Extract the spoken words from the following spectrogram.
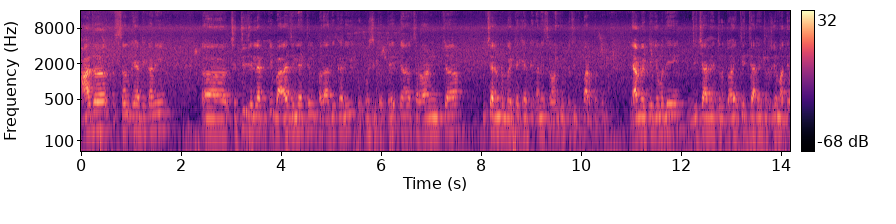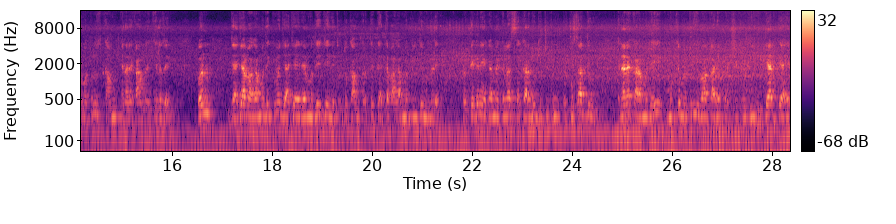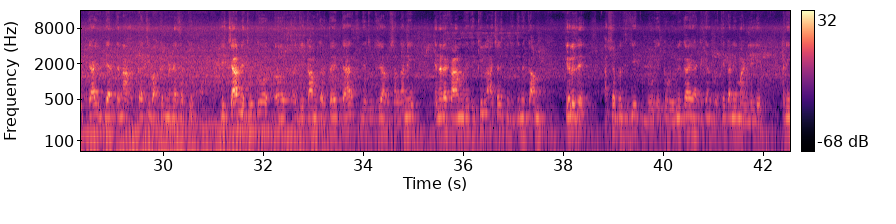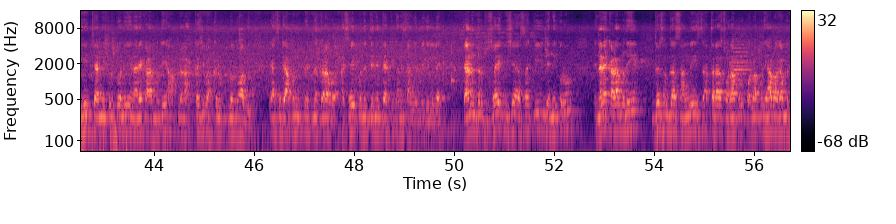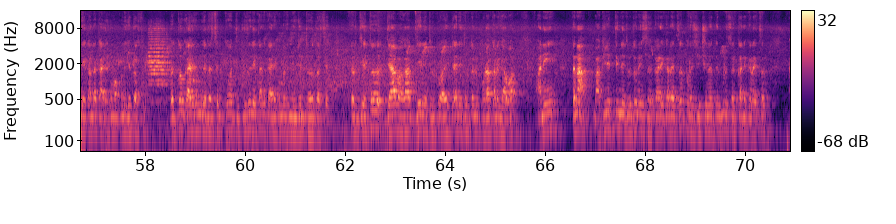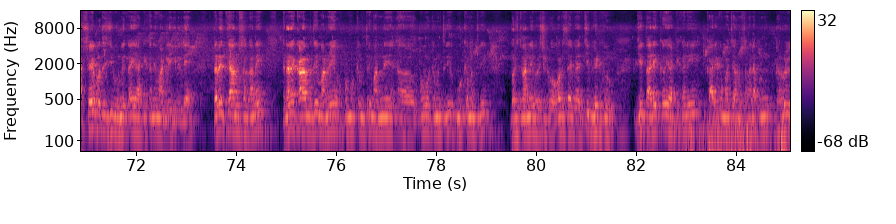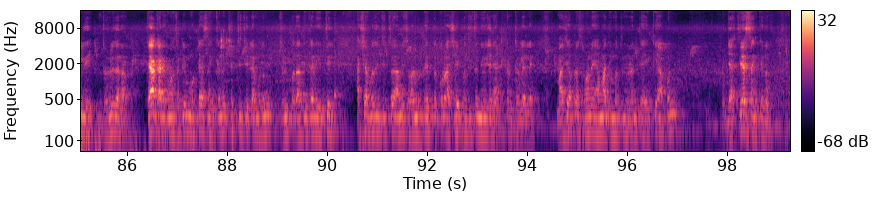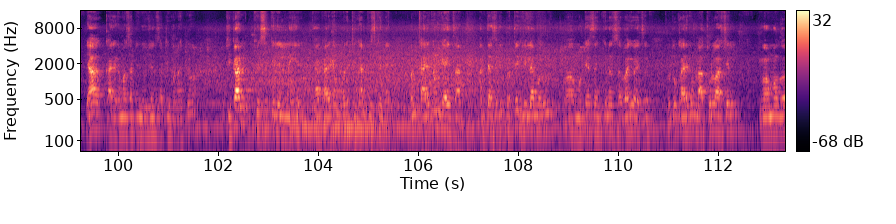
आज संघ या ठिकाणी छत्तीस जिल्ह्यापैकी बारा जिल्ह्यातील पदाधिकारी उपस्थित होते. त्या सर्वांच्या विचारांवर बैठक या ठिकाणी सर्वांची उपस्थिती पार पडली. या बैठकीमध्ये जी चार नेतृत्व आहे ते चार नेतृत्वाच्या माध्यमातूनच काम येणाऱ्या काळामध्ये केलं जाईल. पण ज्या ज्या भागामध्ये किंवा ज्या ज्या एरियामध्ये जे नेतृत्व काम करते त्या त्या भागामधील जे मंडळी आहेत प्रत्येकाने एकामेकाला सकारात्मक दृष्टीतून प्रतिसाद देऊन येणाऱ्या काळामध्ये मुख्यमंत्री युवा कार्य प्रशिक्षण जे विद्यार्थी आहेत त्या विद्यार्थ्यांना हक्काची वाकल मिळण्यासाठी जे चार नेतृत्व जे काम करत आहेत त्याच नेतृत्वाच्या अनुषंगाने येणाऱ्या काळामध्ये देखील अशाच पद्धतीने काम केलं जाईल. अशा पद्धतीची एक भू एक भूमिका या ठिकाणी प्रत्येकाने मांडलेली आहे. आणि हे चार नेतृत्वाने येणाऱ्या काळामध्ये आपल्याला हक्काची भाकर उपलब्ध व्हावी यासाठी आपण प्रयत्न करावं अशाही पद्धतीने त्या ठिकाणी सांगितलं गेलेलं आहे. त्यानंतर दुसरा एक विषय असा की जेणेकरून येणाऱ्या काळामध्ये जर समजा सांगली सातारा सोलापूर कोल्हापूर ह्या भागामध्ये एखादा कार्यक्रम आपण घेत असतो तर तो कार्यक्रम घेत असेल किंवा तिथे जर एखाद्या कार्यक्रमाचं नियोजन ठरत असेल तर जिथं ज्या भागात जे नेतृत्व आहे त्या नेतृत्वाने पुढाकार घ्यावा आणि त्यांना बाकीचे तीन नेतृत्वाने सहकार्य करायचं प्रशिक्षणातून पण सहकार्य करायचं अशाही पद्धतीची भूमिका या ठिकाणी मांडली गेलेली आहे. तर त्या अनुषंगाने येणाऱ्या काळामध्ये माननीय उपमुख्यमंत्री माननीय उपमुख्यमंत्री मुख्यमंत्री भरत माननीय भरतशेठ गोगावले साहेब यांची भेट घेऊन जी तारीख या ठिकाणी कार्यक्रमाच्या अनुषंगाने आपण ठरवलेली ठरवली जाणार त्या कार्यक्रमासाठी मोठ्या संख्येनं छत्तीस जिल्ह्यामधून सगळे पदाधिकारी येतील अशा पद्धतीचं आम्ही सर्वांनी प्रयत्न करू अशाही पद्धतीचं नियोजन या ठिकाणी ठरलेलं आहे. माझी आपल्या सर्वांना या माध्यमातून विनंती आहे की आपण जास्तीत जास्त संख्येनं या कार्यक्रमासाठी नियोजनासाठी म्हणा किंवा ठिकाण फिक्स केलेलं नाही आहे या कार्यक्रमामध्ये ठिकाण फिक्स केलं नाही पण कार्यक्रम घ्यायचा आणि त्यासाठी प्रत्येक जिल्ह्यामधून मोठ्या संख्येनं सहभागी व्हायचं. मग तो कार्यक्रम लातूरला असेल किंवा मग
